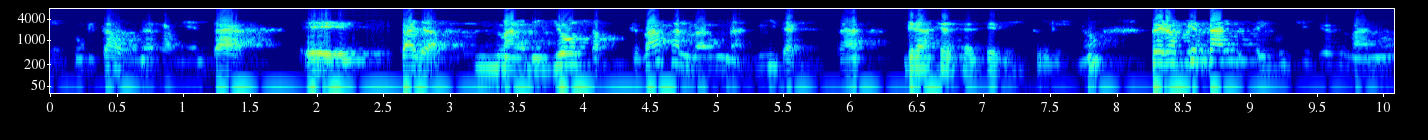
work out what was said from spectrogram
resulta una herramienta, eh, vaya, maravillosa, porque va a salvar una vida gracias a ese bisturí, ¿no? Pero ¿qué tal el cuchillo en manos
